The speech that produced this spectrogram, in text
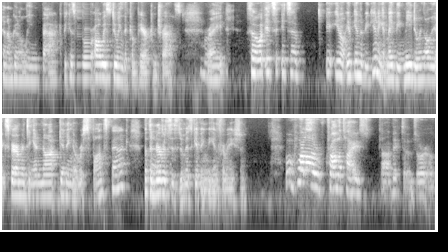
And I'm going to lean back because we're always doing the compare contrast, right? right? So it's it's a you know in, in, the beginning it may be me doing all the experimenting and not getting a response back, but the nervous system is giving me information. Well, for a lot of traumatized uh, victims or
